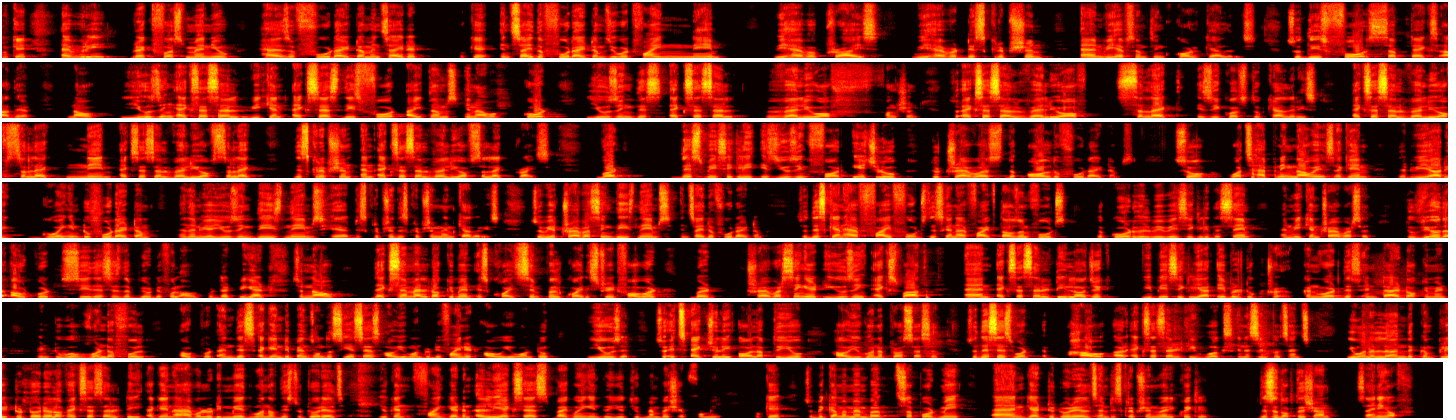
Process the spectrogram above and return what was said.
okay every breakfast menu has a food item inside it okay? Inside the food items you would find name we have a price we have a description and we have something called calories. So these four subtags are there. Now Using XSL, we can access these four items in our code using this XSL value of function. So XSL value of select is equals to calories. XSL value of select name, XSL value of select description and XSL value of select price. But this basically is using for each loop to traverse the, all the food items. So what's happening now is again that we are going into food item and then we are using these names here description description and calories so we are traversing these names inside the food item so this can have five foods this can have 5000 foods. The code will be basically the same and we can traverse it. To view the output see this is the beautiful output that we get. So now the xml document is quite simple quite straightforward but traversing it using xpath and xslt logic we basically are able to convert this entire document into a wonderful output. And this again depends on the css how you want to define it how you want to use it. So it's actually all up to you how are you're going to process it. So this is what how our xslt works in a simple sense. You want to learn the complete tutorial of xslt again i have already made one of these tutorials. You can find get an early access by going into youtube membership for me okay? So become a member support me and get tutorials and description very quickly. This is dr zeeshan signing off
